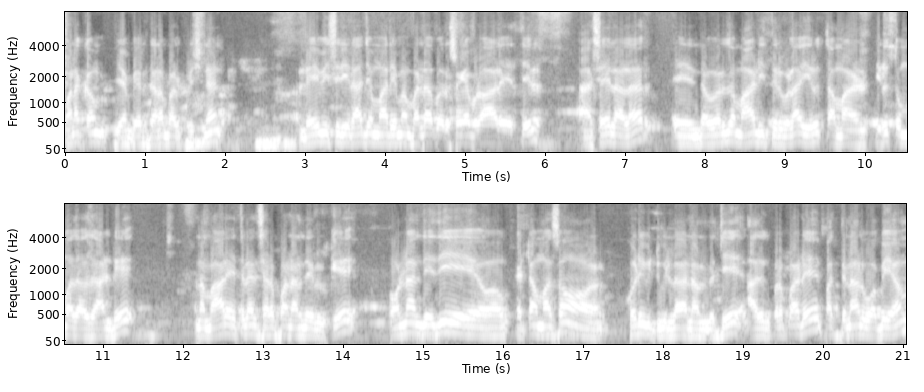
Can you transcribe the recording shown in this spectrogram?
வணக்கம். என் பேர் தனபால் கிருஷ்ணன். தேவி ஸ்ரீ ராஜமாரியம்மன் பண்டாபுர சுங்கபுரம் ஆலயத்தில் செயலாளர் இந்த வருடம் ஆடி திருவிழா இருபத்தாம் இருபத்தொம்போதாவது ஆண்டு நம்ம ஆலயத்தில் சிறப்பாக நடந்துகிட்டு ஒன்றாந்தேதி எட்டாம் மாதம் கொடி வீட்டு விழா நடந்துச்சு. அதுக்கு பிற்பாடு பத்து நாள் உபயம்.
